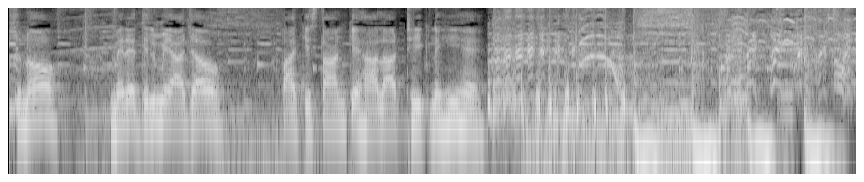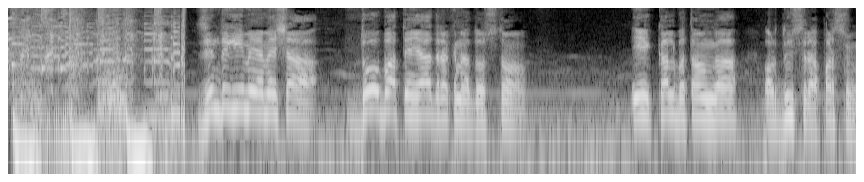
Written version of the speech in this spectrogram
सुनो मेरे दिल में आ जाओ पाकिस्तान के हालात ठीक नहीं है जिंदगी में हमेशा दो बातें याद रखना दोस्तों एक कल बताऊंगा और दूसरा परसों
